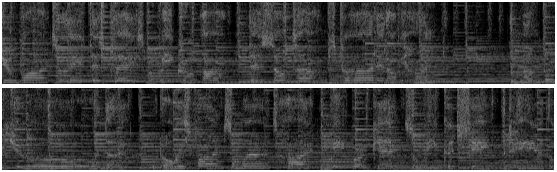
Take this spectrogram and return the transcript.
you want to put it all behind. Remember you and I would always find somewhere to hide when we were kids so we could see and hear the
